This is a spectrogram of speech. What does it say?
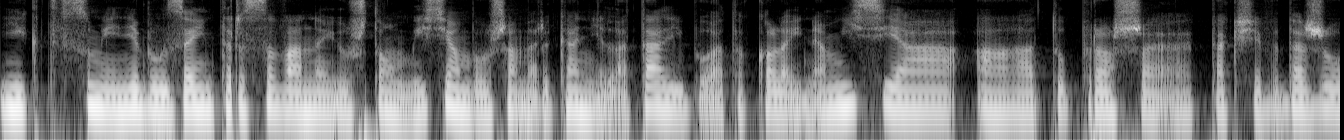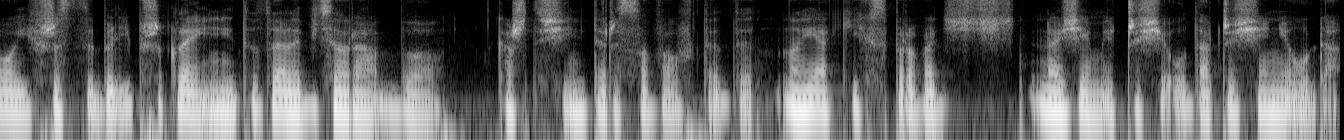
Nikt w sumie nie był zainteresowany już tą misją, bo już Amerykanie latali, była to kolejna misja, a tu proszę, tak się wydarzyło i wszyscy byli przyklejeni do telewizora, bo każdy się interesował wtedy, no jak ich sprowadzić na ziemię, czy się uda, czy się nie uda.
